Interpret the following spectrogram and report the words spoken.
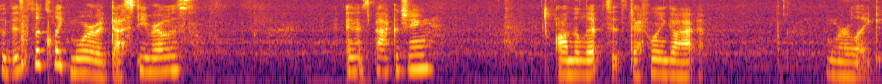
So this looked like more of a dusty rose in its packaging. On the lips it's definitely got more like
